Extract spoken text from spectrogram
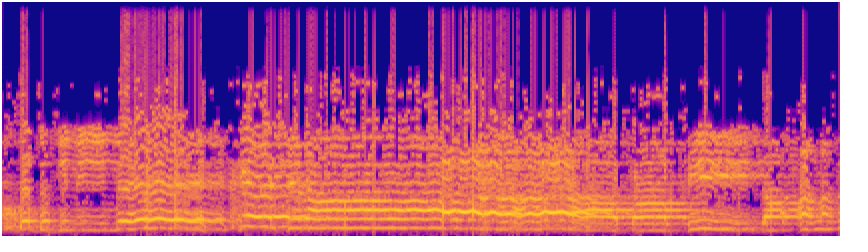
خود گلی میں کھیچرا پافی دا اند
